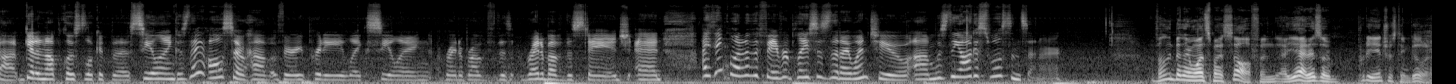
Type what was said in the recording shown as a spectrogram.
uh, get an up close look at the ceiling because they also have a very pretty like ceiling right above the right above the stage. And I think one of the favorite places that I went to um, was the August Wilson Center. I've only been there once myself, and uh, yeah, it is a pretty interesting building.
